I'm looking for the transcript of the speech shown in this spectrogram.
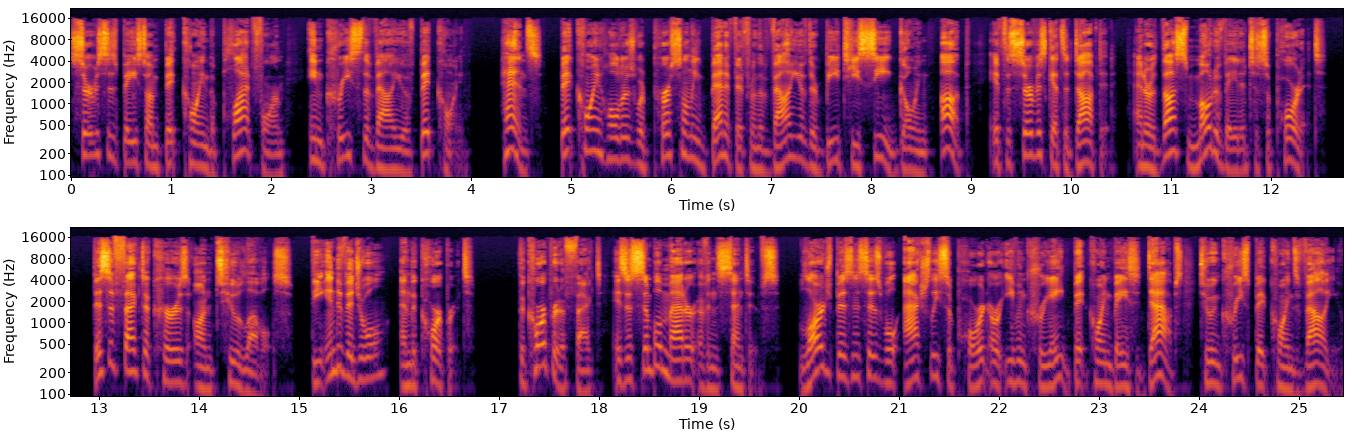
services based on Bitcoin, the platform, increase the value of Bitcoin. Hence, Bitcoin holders would personally benefit from the value of their BTC going up if the service gets adopted and are thus motivated to support it. This effect occurs on two levels the individual and the corporate. The corporate effect is a simple matter of incentives. Large businesses will actually support or even create Bitcoin based dApps to increase Bitcoin's value,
